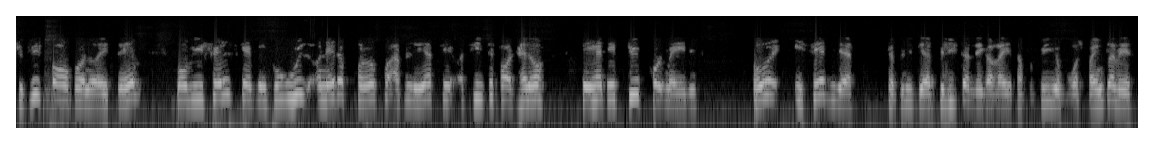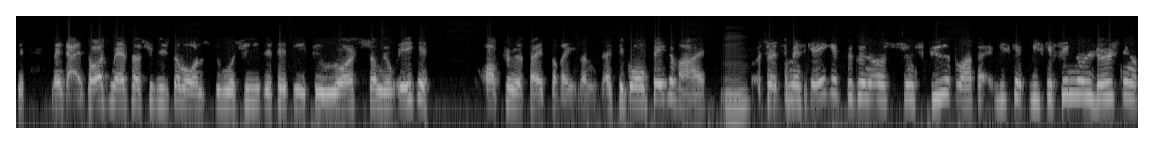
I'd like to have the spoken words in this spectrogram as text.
Cyklistforbundet og SDM, hvor vi i fællesskab ville gå ud og netop prøve på at appellere til og sige til folk, hallo, det her det er dybt problematisk. Både især de der, fordi de der bilister, ligger og ræser forbi og bruger sprinklerveste, men der er altså også masser af cyklister, hvor du må sige, det er de også, som jo ikke opfører sig efter reglerne. Altså, det går jo begge veje. Mm. Så, så man skal ikke begynde at sådan, skyde for meget. Vi skal, vi skal finde nogle løsninger,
